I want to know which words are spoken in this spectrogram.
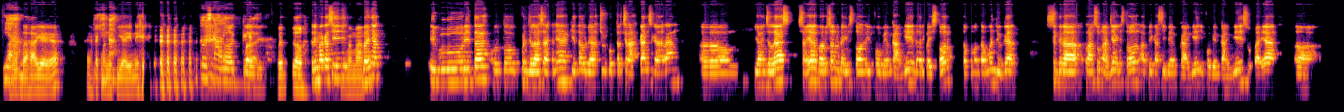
Ya. Sangat bahaya ya efek ya. manusia ini. Betul sekali. Oke, Baik. betul. Terima kasih Memang. banyak Ibu Rita untuk penjelasannya. Kita udah cukup tercerahkan sekarang. Um, yang jelas, saya barusan udah install info BMKG dari Play Store. Teman-teman juga segera langsung aja install aplikasi BMKG, info BMKG supaya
